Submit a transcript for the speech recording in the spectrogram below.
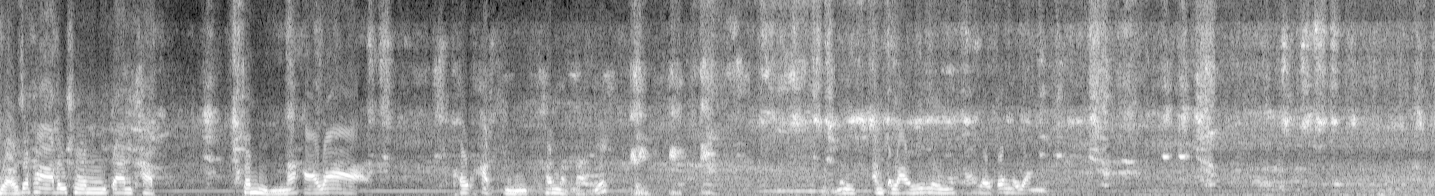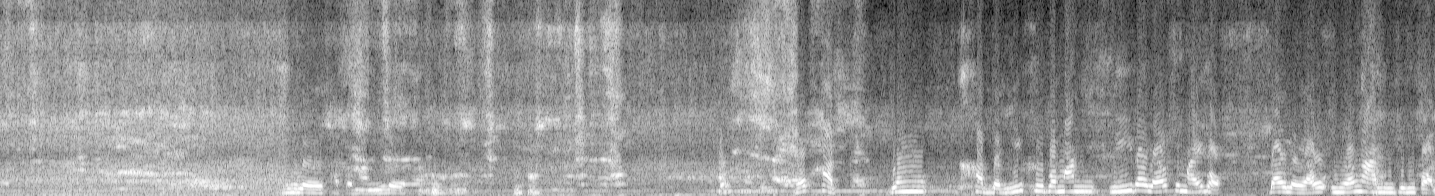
เดี๋ยวจะพาไปชมการขัดสนิมนะคะว่าเขาขัดถึงขนาดไหน มันอันตรายนิดนึงนะคะ เราต้องระวังนี่เลยค่ะประมาณนี้เลยค่ะแล้วขัดยังขัดแบบนี้คือประมาณนี้ได้แล้วใช่ไหมบอก ได้แล้ว เนื้องานจริงๆก่อน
